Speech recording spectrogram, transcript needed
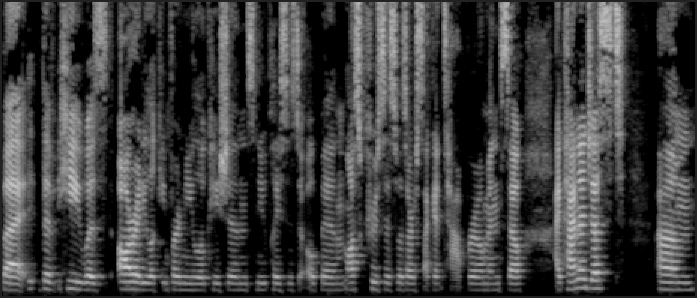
but the, he was already looking for new locations, new places to open. Las Cruces was our second tap room. And so I kind of just um,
